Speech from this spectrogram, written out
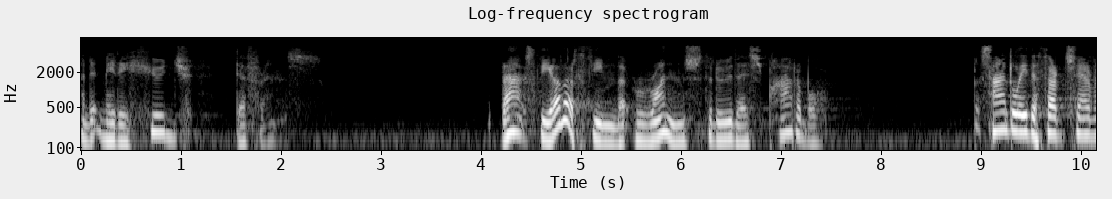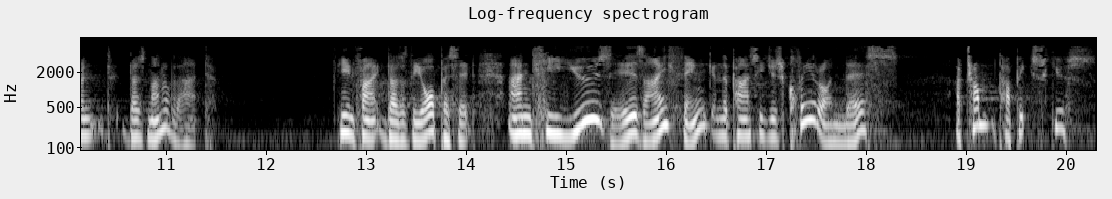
and it made a huge difference. That's the other theme that runs through this parable. But sadly, the third servant does none of that. He in fact does the opposite. And he uses, I think, and the passage is clear on this, a trumped up excuse.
